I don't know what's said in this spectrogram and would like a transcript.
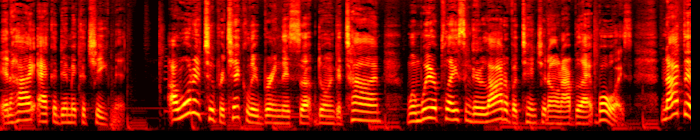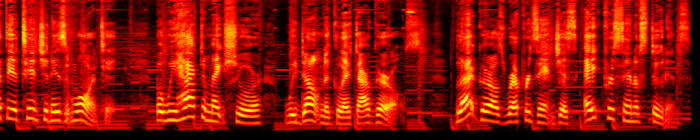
in high academic achievement. I wanted to particularly bring this up during a time when we are placing a lot of attention on our black boys. Not that the attention isn't warranted, but we have to make sure we don't neglect our girls. Black girls represent just 8% of students,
